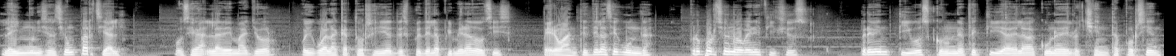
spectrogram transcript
La inmunización parcial, o sea, la de mayor o igual a 14 días después de la primera dosis, pero antes de la segunda, proporcionó beneficios preventivos con una efectividad de la vacuna del 80%.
